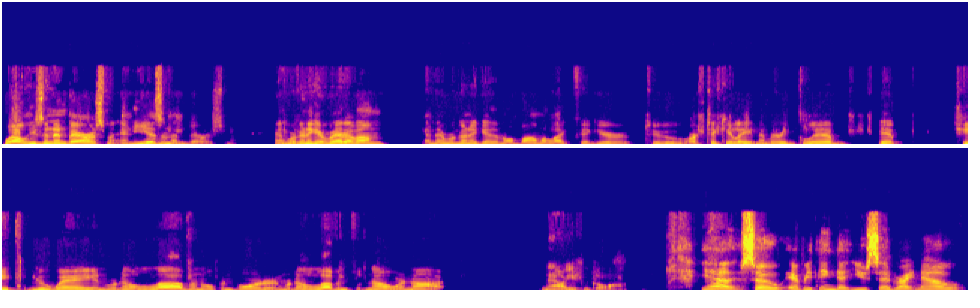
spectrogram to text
Well, he's an embarrassment, and he is an embarrassment and we're going to get rid of him, And then we're going to get an Obama like figure to articulate in a very glib, hip, cheap new way. And we're going to love an open border and we're going to love and no, we're not. Now you can go on. Yeah. So everything that you said right now,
